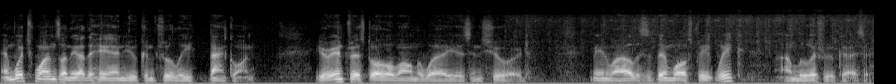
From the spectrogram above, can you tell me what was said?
and which ones, on the other hand, you can truly bank on. Your interest all along the way is insured. Meanwhile, this has been Wall Street Week. I'm Louis Rukeyser.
